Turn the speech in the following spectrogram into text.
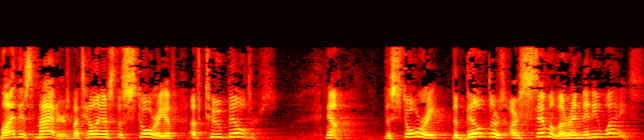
why this matters by telling us the story of, of two builders. Now, the story, the builders are similar in many ways.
